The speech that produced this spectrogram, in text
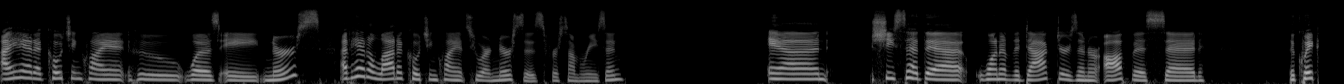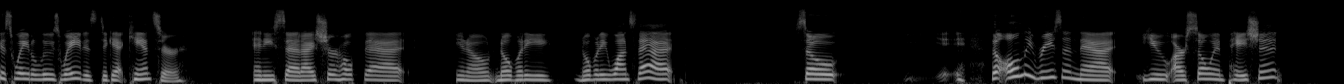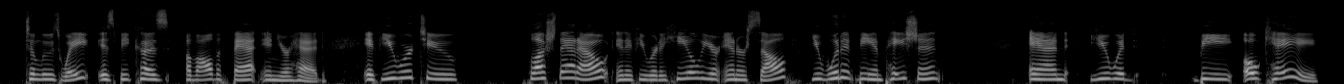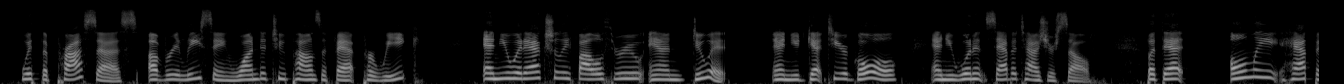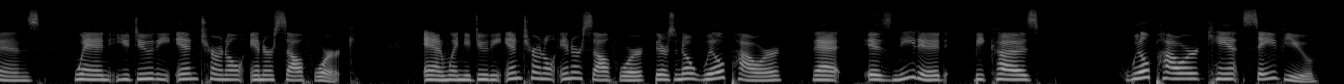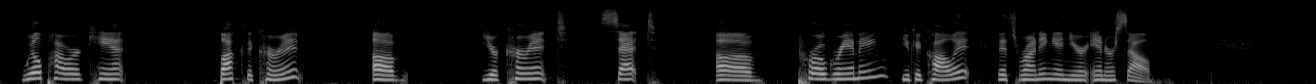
I had a coaching client who was a nurse. I've had a lot of coaching clients who are nurses for some reason. And she said that one of the doctors in her office said, the quickest way to lose weight is to get cancer. And he said, I sure hope that, you know, nobody nobody wants that. So the only reason that you are so impatient to lose weight is because of all the fat in your head. If you were to flush that out and if you were to heal your inner self, you wouldn't be impatient and you would be okay with the process of releasing one to two pounds of fat per week. And you would actually follow through and do it. And you'd get to your goal and you wouldn't sabotage yourself. But that only happens when you do the internal inner self work. And when you do the internal inner self work, there's no willpower that is needed because willpower can't save you. Willpower can't buck the current of your current set of programming, you could call it, that's running in your inner self.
